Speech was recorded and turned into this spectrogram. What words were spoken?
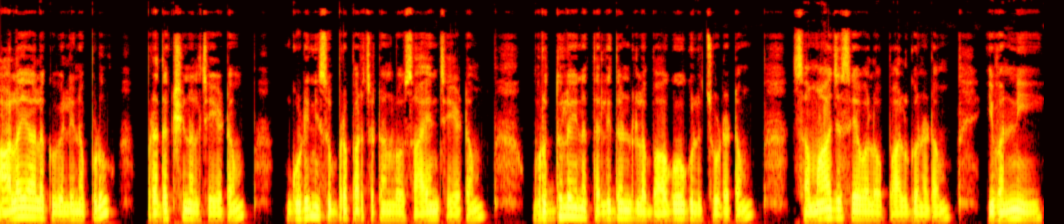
ఆలయాలకు వెళ్ళినప్పుడు ప్రదక్షిణలు చేయటం గుడిని శుభ్రపరచటంలో సాయం చేయటం వృద్ధులైన తల్లిదండ్రుల బాగోగులు చూడటం సమాజ సేవలో పాల్గొనడం ఇవన్నీ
